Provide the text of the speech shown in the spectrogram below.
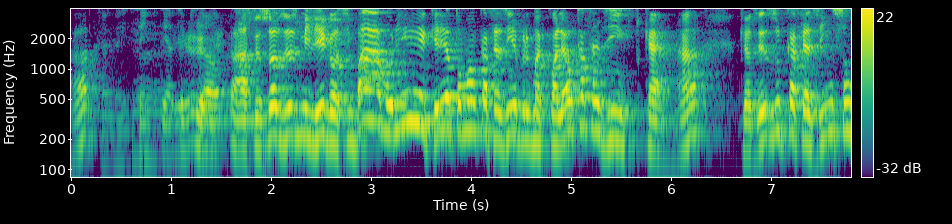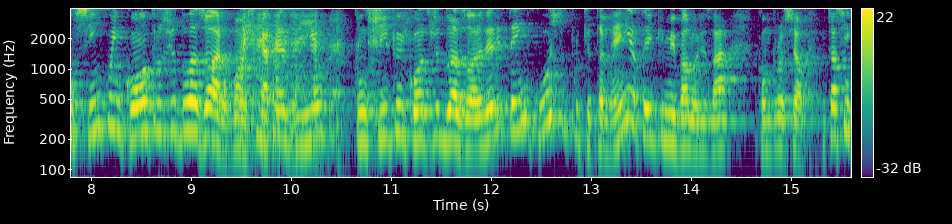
Tá? Também, sempre tem essa opção. As pessoas às vezes me ligam assim, bah, Mourinho, queria tomar um cafezinho, mas qual é o cafezinho que tu quer? Né? Porque às vezes o cafezinho são cinco encontros de duas horas. Bom, esse cafezinho com cinco encontros de duas horas, ele tem um custo, porque também eu tenho que me valorizar como profissional. Então, assim,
